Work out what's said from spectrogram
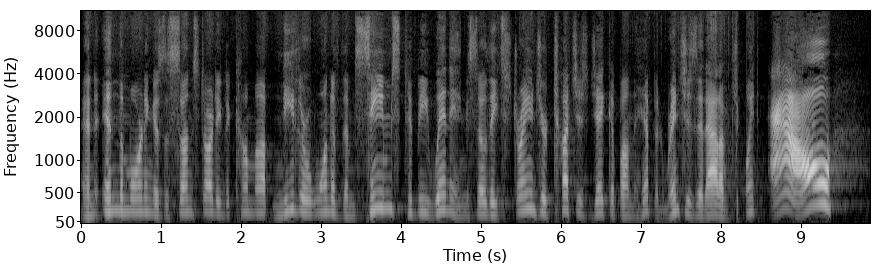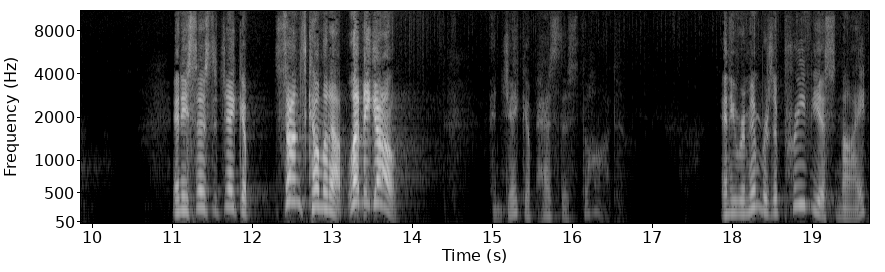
And in the morning, as the sun's starting to come up, neither one of them seems to be winning. So the stranger touches Jacob on the hip and wrenches it out of joint. Ow! And he says to Jacob, Sun's coming up. Let me go. And Jacob has this thought. And he remembers a previous night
